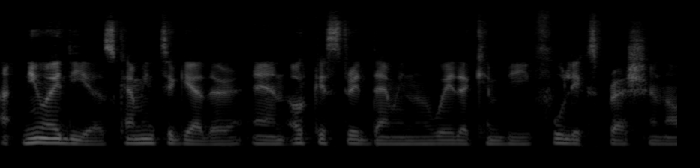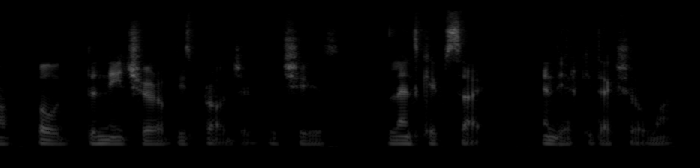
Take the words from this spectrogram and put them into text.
uh, new ideas coming together and orchestrate them in a way that can be full expression of both the nature of this project, which is the landscape side and the architectural one.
